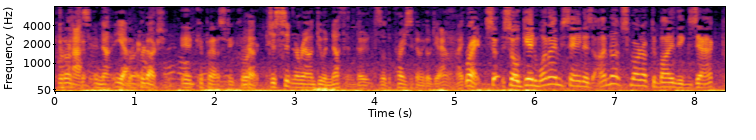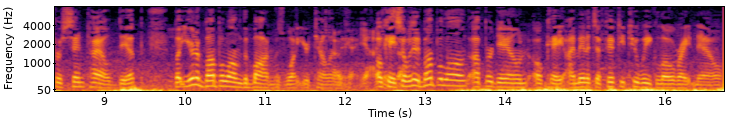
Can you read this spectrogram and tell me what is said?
Production. capacity- not- yeah, Right. production. And capacity, Yeah, correct. just sitting around doing nothing. They're- So the price is going to go down. Right. So, so again, what I'm saying is, I'm not smart enough to buy the exact percentile dip, but you're going to bump along the bottom, is what you're telling me. Okay, yeah, I Okay. So, so. was it bump along, up or down? Okay. I'm in. It's a 52 week low right now.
